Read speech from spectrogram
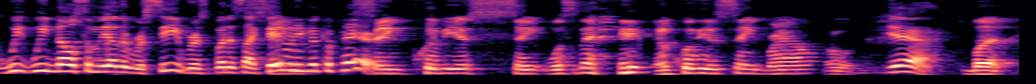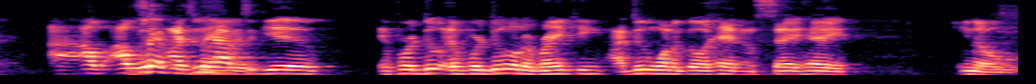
We, we know some of the other receivers, but it's like they don't even compare. Saint Quivius, Saint what's his name? Aquivius Saint Brown. Oh, Yeah. but I, I, I, would- I do have is. to give if we're do if we're doing a ranking, I do want to go ahead and say, hey, you know,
